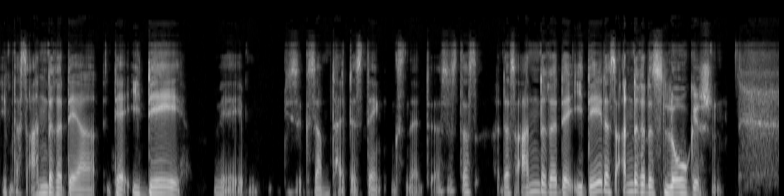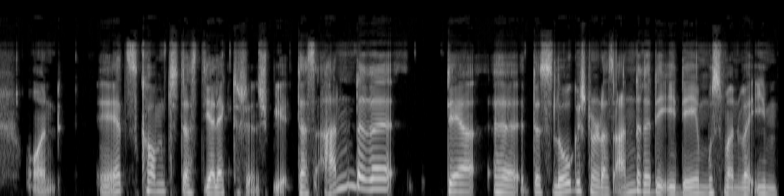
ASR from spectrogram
eben das andere der, der Idee, wie er eben diese Gesamtheit des Denkens nennt. Das ist das, das andere der Idee, das andere des Logischen. Und jetzt kommt das Dialektische ins Spiel. Das andere der, äh, des Logischen oder das andere der Idee muss man bei ihm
